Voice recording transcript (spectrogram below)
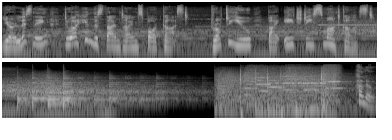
You're listening to a Hindustan Times podcast brought to you by HT Smartcast. Hello,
